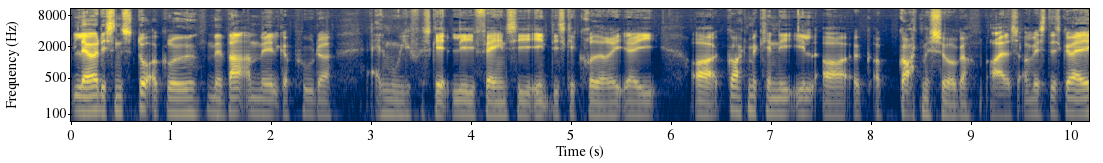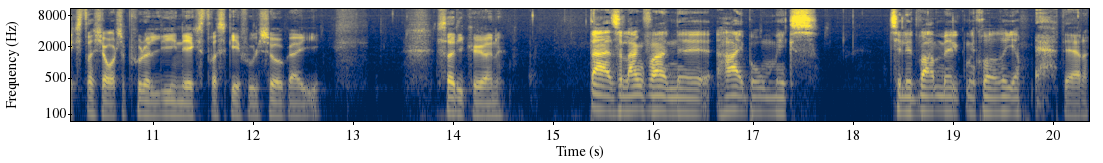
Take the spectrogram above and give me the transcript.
laver de sådan en stor gryde med varm mælk og putter alle mulige forskellige fancy indiske krydderier i, og godt med kanel og, og godt med sukker. Og, altså, og hvis det skal være ekstra sjovt, så putter lige en ekstra skefuld sukker i. så er de kørende. Der er altså langt fra en uh, Haribo-mix til lidt varm mælk med krydderier. Ja, det er der.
